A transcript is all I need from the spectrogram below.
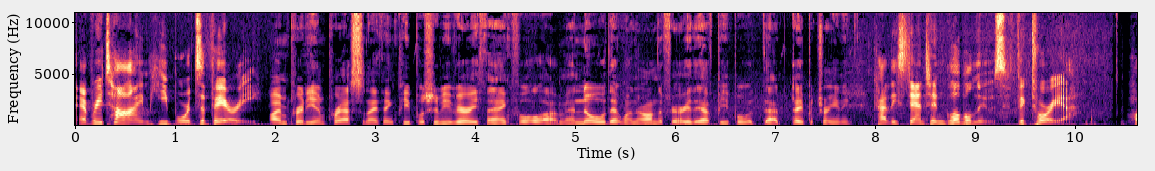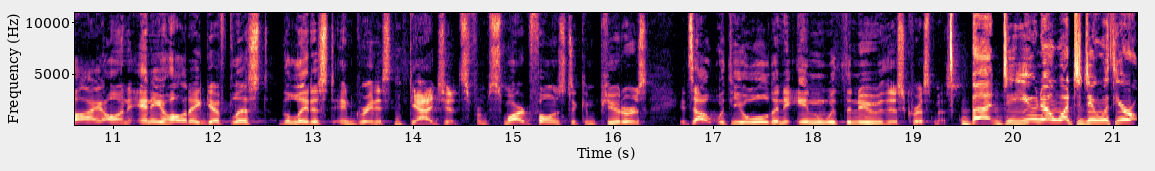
every time he boards a ferry. I'm pretty impressed, and I think people should be very thankful um, and know that when they're on the ferry, they have people with that type of training. Kylie Stanton, Global News, Victoria. High on any holiday gift list, the latest and greatest gadgets from smartphones to computers. It's out with the old and in with the new this Christmas. But do you know what to do with your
